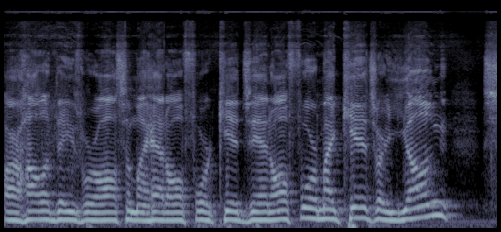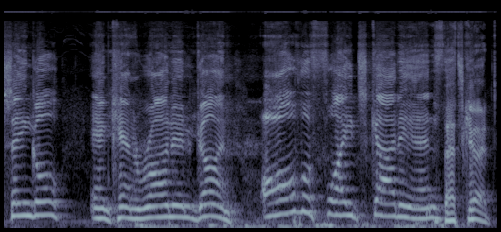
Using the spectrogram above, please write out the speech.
our holidays were awesome. I had all four kids in. All four of my kids are young, single, and can run and gun. All the flights got in. That's good.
